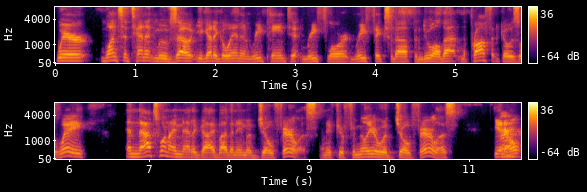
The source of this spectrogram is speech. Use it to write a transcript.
where once a tenant moves out, you got to go in and repaint it and refloor it and refix it up and do all that, and the profit goes away. And that's when I met a guy by the name of Joe Fairless. And if you're familiar with Joe Fairless, you know,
